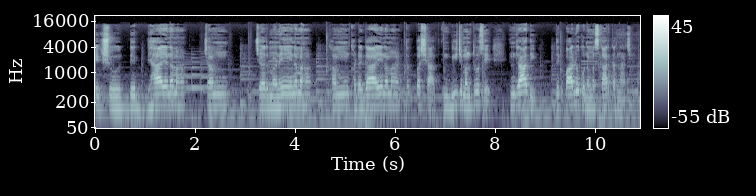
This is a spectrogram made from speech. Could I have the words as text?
इक्षुदिभ्याय नमः। चम चर्मणे नमः। खम खडगाय नमः। तत्पश्चात इन बीज मंत्रों से इंद्रादि दिक्पालों को नमस्कार करना चाहिए।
